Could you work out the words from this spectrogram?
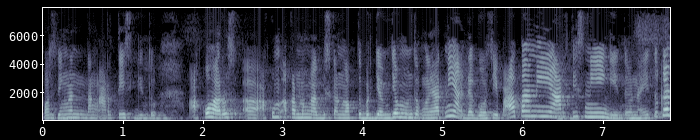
postingan tentang artis gitu. Aku harus uh, aku akan menghabiskan waktu berjam-jam untuk melihat nih ada gosip apa nih artis nih gitu. Nah, itu kan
